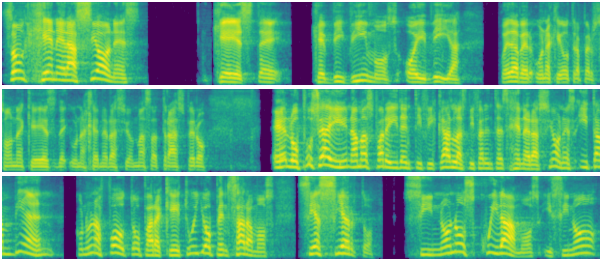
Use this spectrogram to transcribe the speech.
son generaciones que, este, que vivimos hoy día. Puede haber una que otra persona que es de una generación más atrás, pero eh, lo puse ahí nada más para identificar las diferentes generaciones y también con una foto para que tú y yo pensáramos si es cierto si no nos cuidamos y si no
